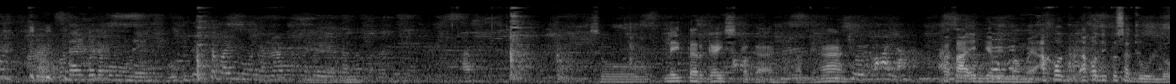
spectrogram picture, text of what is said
Ah, Unahin ko na po muna yung soup. Sabay mo na lang. Ano yan naman sa kanila. So, later guys, pag ano kami, ha? Sure, okay lang. Kakain kami mamaya. Ako, ako dito sa dulo.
